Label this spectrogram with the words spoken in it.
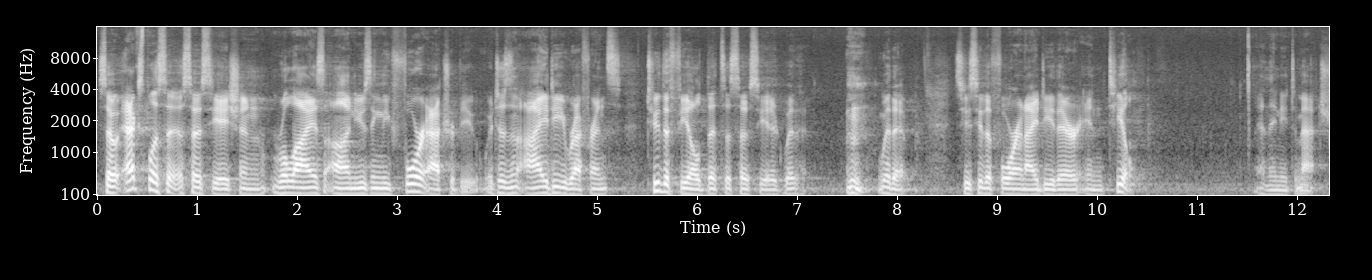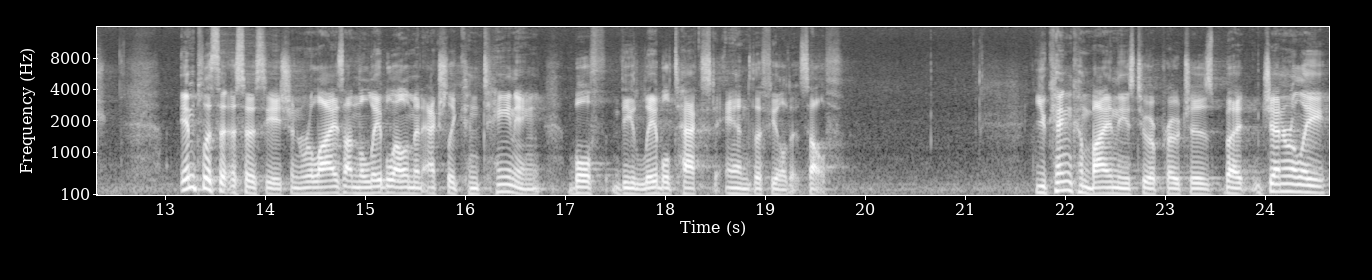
So explicit association relies on using the for attribute, which is an ID reference to the field that's associated with it. with it. So you see the for and ID there in teal, and they need to match. Implicit association relies on the label element actually containing both the label text and the field itself. You can combine these two approaches, but generally,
